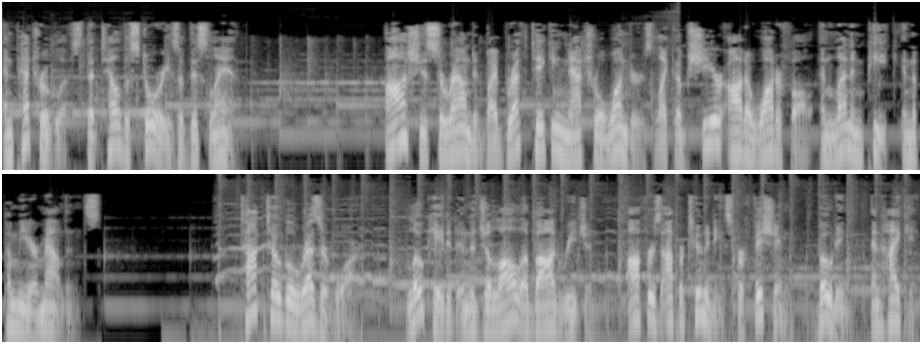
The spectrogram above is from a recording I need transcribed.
and petroglyphs that tell the stories of this land. Osh is surrounded by breathtaking natural wonders like Abshir Ata Waterfall and Lenin Peak in the Pamir Mountains. Toktogul Reservoir, located in the Jalal-Abad region, offers opportunities for fishing, boating, and hiking.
